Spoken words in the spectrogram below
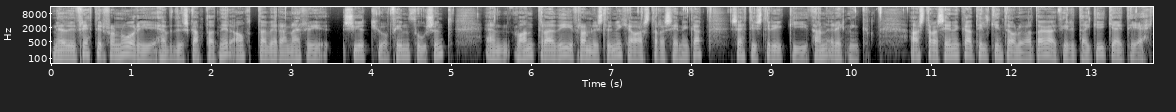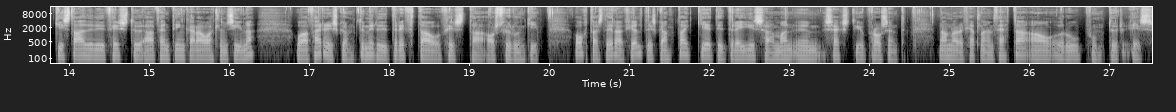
Með við fréttir frá Nóri hefðu skamtarnir átt að vera nærri 75.000 en vandraði í framleyslunni hjá AstraZeneca setti stryk í þann reikning. AstraZeneca tilkynnti á lögadaga að fyrirtæki gæti ekki staði við fyrstu afhendingar áallum sína og að færri skömmtum er þið drift á fyrsta ársfjörðungi. Óttast er að fjöldi skamta geti dreyið saman um 60%. Nánar að fjalla um þetta á rú.is.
